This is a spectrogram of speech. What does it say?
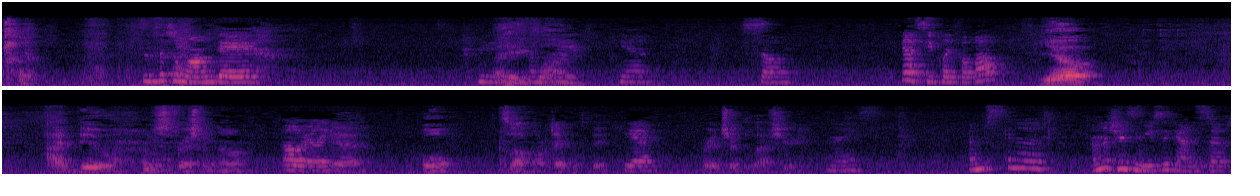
It's been such a long day. I hate something. flying. Yeah. So, yeah, so you play football? Yep. I do. I'm just a mm-hmm. freshman though. Oh, really? Yeah. Well, sophomore technically. Yeah. Red shirt last year. Nice. I'm just gonna, I'm gonna turn some music on and stuff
